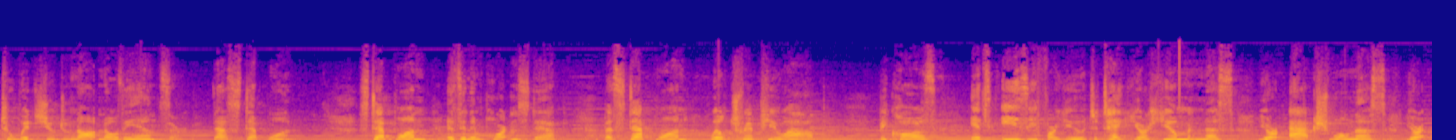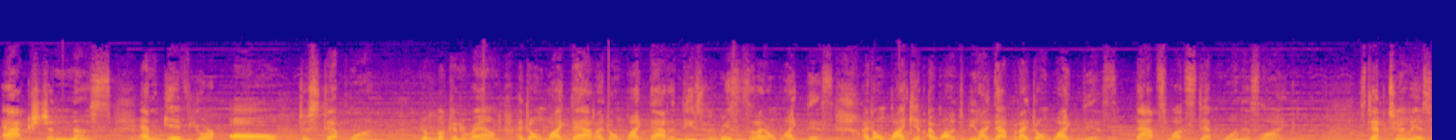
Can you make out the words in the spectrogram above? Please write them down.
to which you do not know the answer. That's step one. Step one is an important step but step one will trip you up because it's easy for you to take your humanness, your actualness, your actionness, and give your all to step one. You're looking around, I don't like that, I don't like that, and these are the reasons that I don't like this. I don't like it, I want it to be like that, but I don't like this. That's what step one is like. Step two is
